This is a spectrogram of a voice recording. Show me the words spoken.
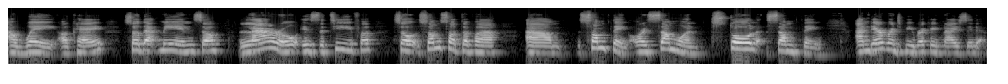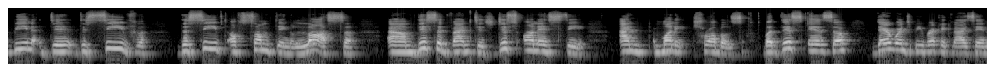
away, okay. So that means uh, Laro is the thief. So some sort of a um, something or someone stole something, and they're going to be recognizing being de- deceived, deceived of something, lost um, disadvantage, dishonesty, and money troubles. But this is, uh, they're going to be recognizing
